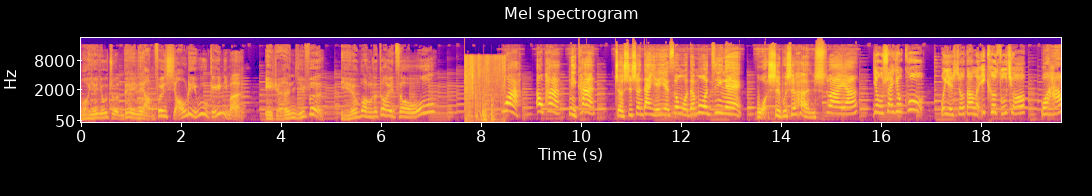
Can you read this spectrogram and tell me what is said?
我也有准备两份小礼物给你们，一人一份，别忘了带走哦。哇，奥帕，你看，这是圣诞爷爷送我的墨镜诶，我是不是很帅呀？又帅又酷！我也收到了一颗足球，我好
